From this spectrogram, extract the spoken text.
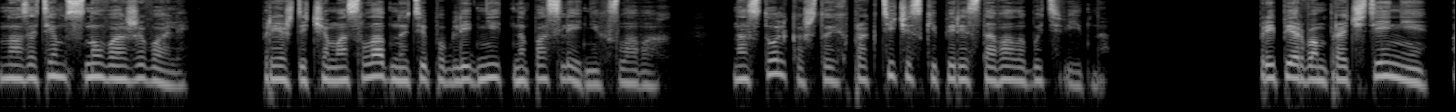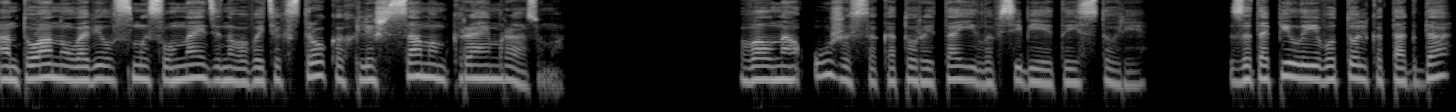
но затем снова оживали, прежде чем ослабнуть и побледнеть на последних словах, настолько, что их практически переставало быть видно. При первом прочтении Антуан уловил смысл найденного в этих строках лишь самым краем разума. Волна ужаса, который таила в себе эта история, затопила его только тогда,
